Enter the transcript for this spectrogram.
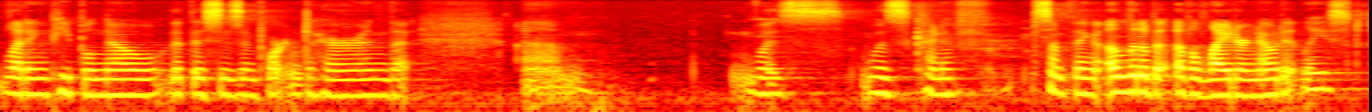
letting people know that this is important to her and that um, was was kind of something a little bit of a lighter note at least.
